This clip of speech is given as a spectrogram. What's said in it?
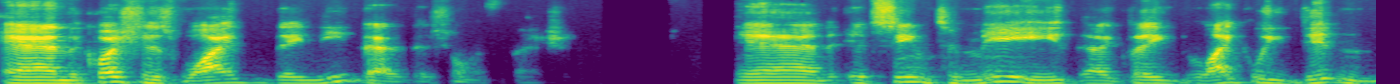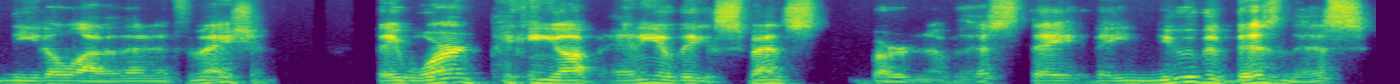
and the question is why do they need that additional information and it seemed to me like they likely didn't need a lot of that information. They weren't picking up any of the expense burden of this. They they knew the business,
